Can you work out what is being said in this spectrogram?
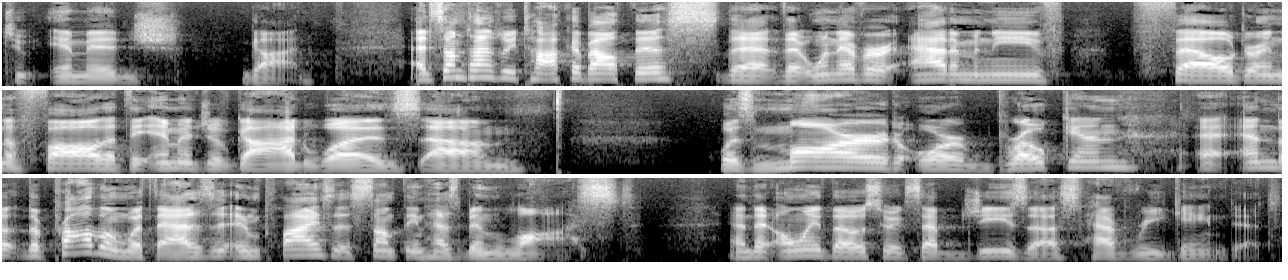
to image God. And sometimes we talk about this that, that whenever Adam and Eve fell during the fall, that the image of God was, um, was marred or broken. And the, the problem with that is it implies that something has been lost and that only those who accept Jesus have regained it.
